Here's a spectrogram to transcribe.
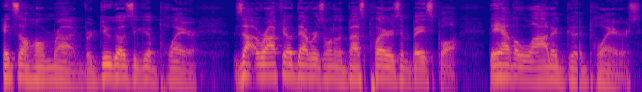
hits a home run. Verdugo's a good player. Rafael Devers is one of the best players in baseball. They have a lot of good players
